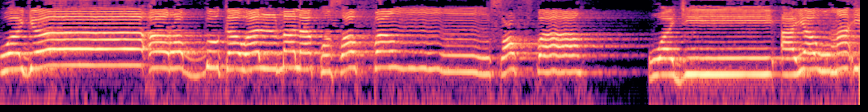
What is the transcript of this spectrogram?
وجاء ربك والملك صفا صفا وجيء يومئذ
